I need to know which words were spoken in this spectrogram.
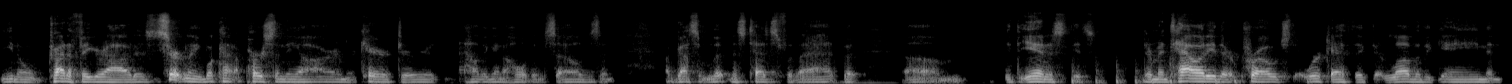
you know, try to figure out is certainly what kind of person they are and their character and how they're going to hold themselves. And I've got some litmus tests for that. But um, at the end, it's, it's their mentality, their approach, their work ethic, their love of the game. And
